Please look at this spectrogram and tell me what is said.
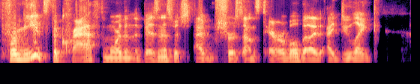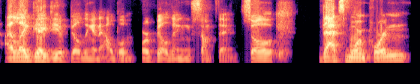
For me, it's the craft more than the business, which I'm sure sounds terrible, but I, I do like. I like the idea of building an album or building something. So that's more important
